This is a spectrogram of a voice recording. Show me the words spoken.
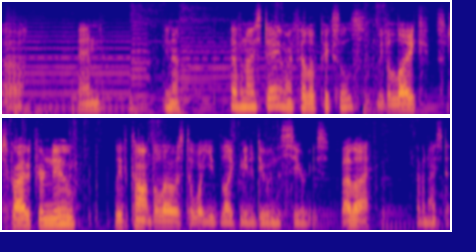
Uh, and, you know, have a nice day, my fellow pixels. Leave a like, subscribe if you're new. Leave a comment below as to what you'd like me to do in this series. Bye bye. Have a nice day.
